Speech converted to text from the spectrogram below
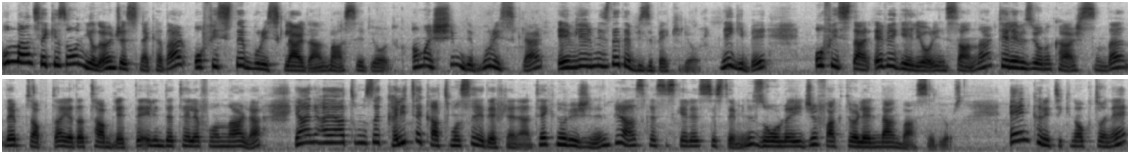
Bundan 8-10 yıl öncesine kadar ofiste bu risklerden bahsediyorduk. Ama şimdi bu riskler evlerimizde de bizi bekliyor. Ne gibi? Ofisten eve geliyor insanlar televizyonun karşısında, laptopta ya da tablette elinde telefonlarla yani hayatımıza kalite katması hedeflenen teknolojinin biraz kas iskelet sistemini zorlayıcı faktörlerinden bahsediyoruz. En kritik nokta ne?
